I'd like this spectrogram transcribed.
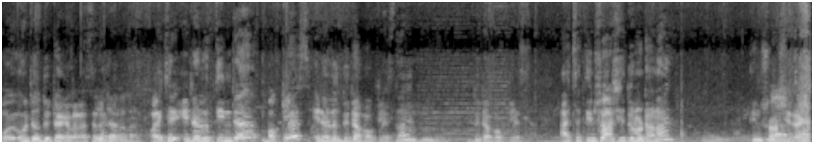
ওই- ওইটা দুইটা কালার আছে দুইটা colour। আচ্ছা এটা হলো তিনটা বকলেস এটা হলো দুইটা বকলেস না? দুইটা বকলেস। আচ্ছা তিনশো আশি দুটোটা না? তিনশো আশি টাকা।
